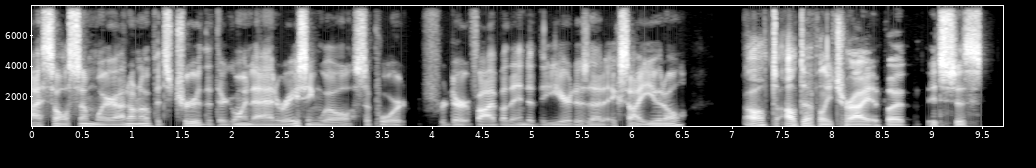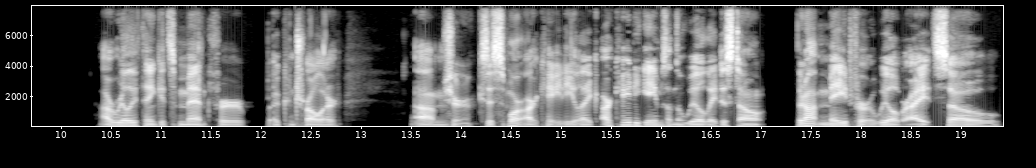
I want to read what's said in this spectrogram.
I saw somewhere. I don't know if it's true that they're going to add racing wheel support for Dirt Five by the end of the year. Does that excite you at all? I'll t- I'll definitely try it, but it's just I really think it's meant for a controller. Um, Sure. because it's more arcadey. Like arcadey games on the wheel, they just don't. They're not made for a wheel, right? So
